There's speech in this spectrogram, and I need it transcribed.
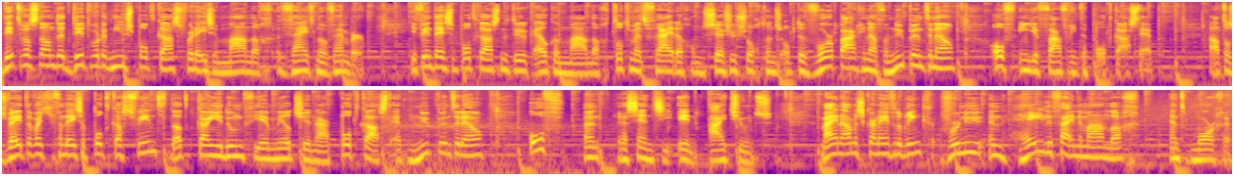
Dit was dan de Dit wordt het nieuws podcast voor deze maandag 5 november. Je vindt deze podcast natuurlijk elke maandag tot en met vrijdag om 6 uur ochtends op de voorpagina van nu.nl of in je favoriete podcast app. Laat ons weten wat je van deze podcast vindt. Dat kan je doen via een mailtje naar podcast.nu.nl of een recensie in iTunes. Mijn naam is Carne van der Brink. Voor nu een hele fijne maandag en tot morgen.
